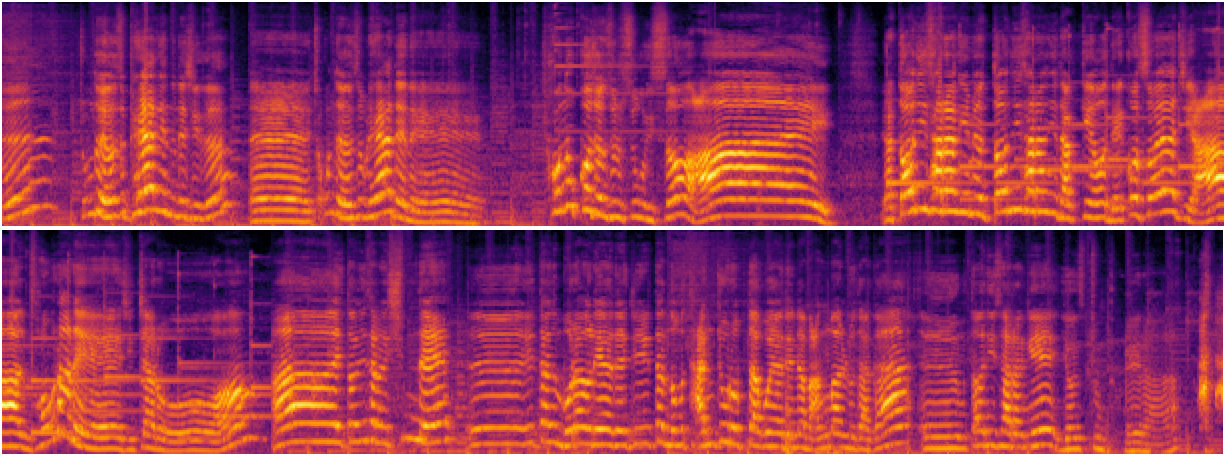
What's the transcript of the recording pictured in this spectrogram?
응? 좀 더 연습해야겠는데, 지금? 에, 조금 더 연습을 해야 되네. 현우 거 전술을 쓰고 있어? 아이. 야 떠니 사랑이면 떠니 사랑이답게요 내 거 써야지 아 서운하네 진짜로 어? 아 떠니 사랑 쉽네 음, 일단은 뭐라 그래야 되지 일단 너무 단조롭다고 해야 되나 막말로다가 음 떠니 사랑에 연습 좀 더 해라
